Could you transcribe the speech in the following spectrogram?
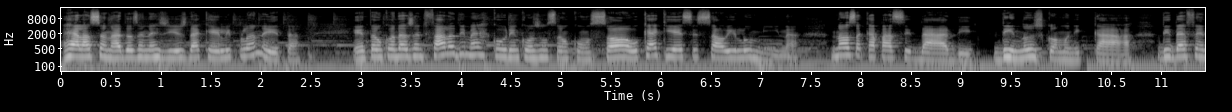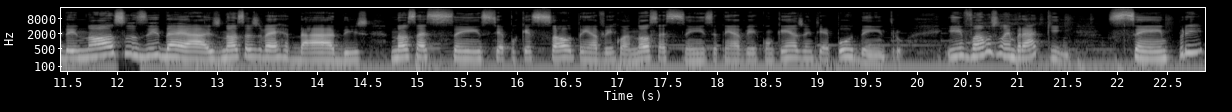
relacionado às energias daquele planeta. Então, quando a gente fala de Mercúrio em conjunção com o Sol, o que é que esse Sol ilumina? Nossa capacidade de nos comunicar, de defender nossos ideais, nossas verdades, nossa essência, porque Sol tem a ver com a nossa essência, tem a ver com quem a gente é por dentro. E vamos lembrar que sempre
